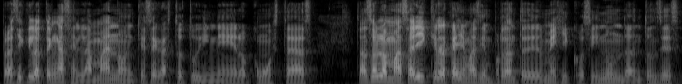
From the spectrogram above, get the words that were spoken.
pero así que lo tengas en la mano, en qué se gastó tu dinero, cómo estás. Tan solo Mazarí, que es la calle más importante de México, se inunda. Entonces,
